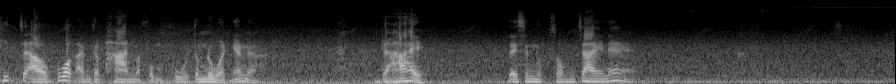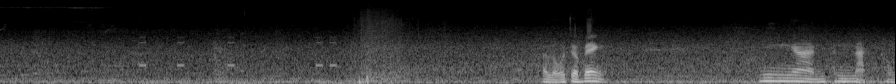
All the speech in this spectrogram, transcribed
คิดจะเอาพวกอันธพาลมาข่มขู่ตำรวจงั้นเหรอ ได้ ได้สนุกสมใจแน่ ฮัลโหลเจะเบ้ง มีงานถนัดของ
